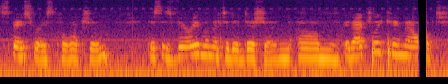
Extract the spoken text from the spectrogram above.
space race collection this is very limited edition. Um, it actually came out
